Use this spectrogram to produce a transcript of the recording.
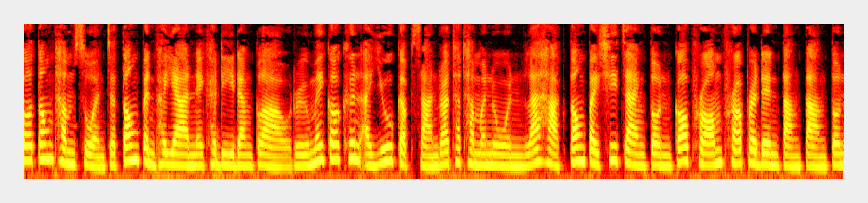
ก็ต้องทำส่วนจะต้องเป็นพยานในคดีดังกล่าว หรือไม่ก็ขึ้นอายุกับสารรัฐธรรมนูญ และหากต้องไปชี้แจงตนก็พร้อมเพราะประเด็นต่างๆ ตน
